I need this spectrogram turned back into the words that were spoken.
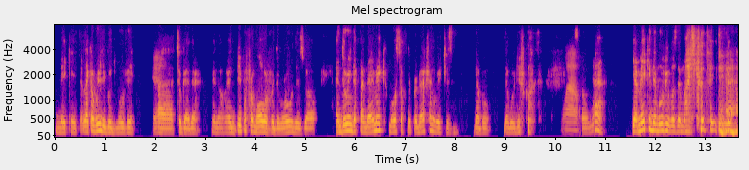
making it like a really good movie yeah. uh, together, you know, and people from all over the world as well and during the pandemic most of the production which is double double difficult. Wow. So yeah. Yeah making the movie was the magical thing yeah,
